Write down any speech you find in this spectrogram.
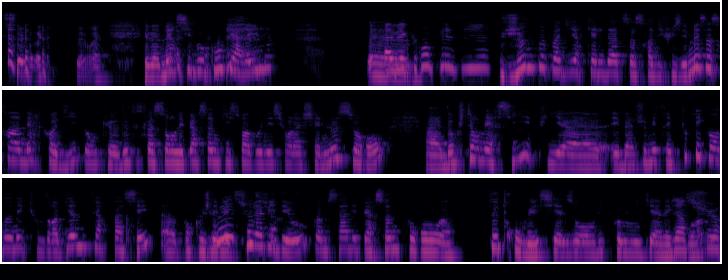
c'est vrai, c'est vrai. Eh ben, merci beaucoup, Karine. Euh, Avec grand plaisir. Je ne peux pas dire quelle date ça sera diffusé, mais ça sera un mercredi. Donc, euh, de toute façon, les personnes qui sont abonnées sur la chaîne le sauront. Euh, donc, je te remercie. Et puis, eh ben, je mettrai toutes les coordonnées que tu voudras bien me faire passer pour que je les mette sous la vidéo. Comme ça, les personnes pourront te trouver si elles ont envie de communiquer avec toi. Bien sûr.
